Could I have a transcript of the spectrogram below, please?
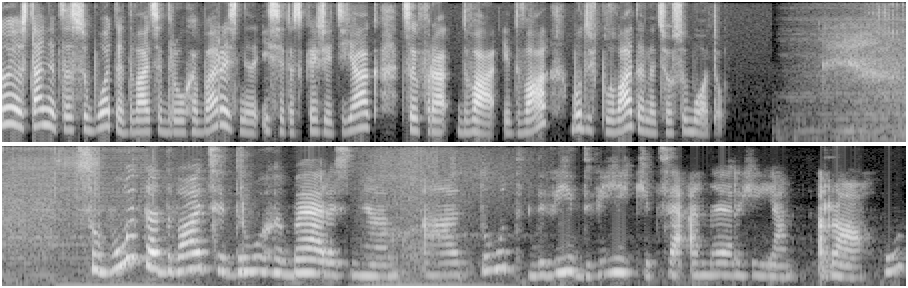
Ну і останнє це субота, 22 березня. І сіто скажіть, як цифра 2 і 2 будуть впливати на цю суботу? Субота, 22 березня. А тут дві двійки це енергія раху,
